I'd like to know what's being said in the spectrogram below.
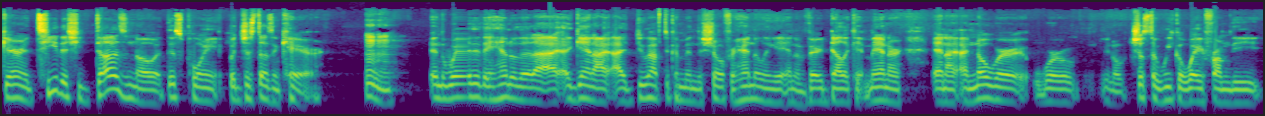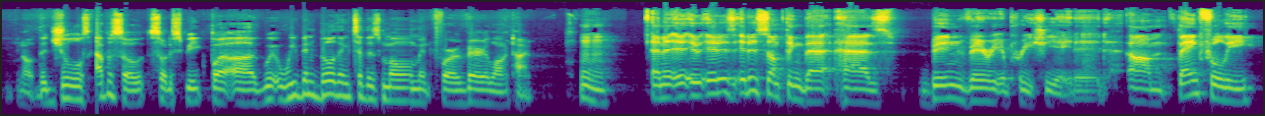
guarantee that she does know at this point, but just doesn't care. Mm-hmm in the way that they handle that, I, again, I, I, do have to commend the show for handling it in a very delicate manner. And I, I, know we're we're you know just a week away from the you know the Jules episode, so to speak. But uh, we, have been building to this moment for a very long time. Mm-hmm. And it, it is it is something that has been very appreciated. Um, thankfully,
